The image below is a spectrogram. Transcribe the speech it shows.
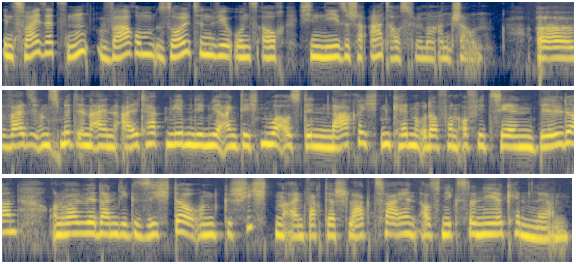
In zwei Sätzen, warum sollten wir uns auch chinesische Arthouse-Filme anschauen? Äh, weil sie uns mit in einen Alltag nehmen, den wir eigentlich nur aus den Nachrichten kennen oder von offiziellen Bildern und weil wir dann die Gesichter und Geschichten einfach der Schlagzeilen aus nächster Nähe kennenlernen.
